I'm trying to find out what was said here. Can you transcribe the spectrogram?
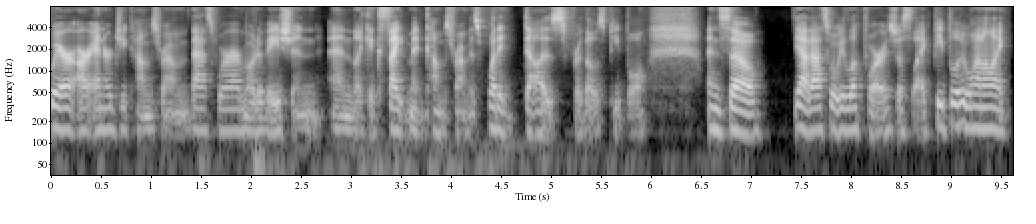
where our energy comes from. That's where our motivation and like excitement comes from is what it does for those people. And so yeah, that's what we look for is just like people who want to like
